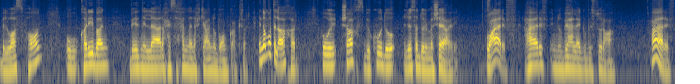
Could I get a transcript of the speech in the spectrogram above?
بالوصف هون وقريبا بإذن الله رح يصح لنا نحكي عنه بعمق أكثر. النمط الآخر هو شخص بيقوده جسده المشاعري وعارف عارف إنه بيعلق بسرعة. عارف.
